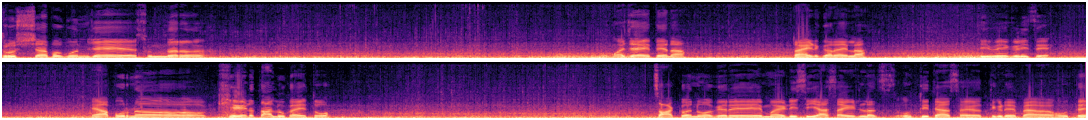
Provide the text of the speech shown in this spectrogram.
दृश्य बघून जे सुंदर मजा येते ना. राईड करायला ती वेगळीच आहे. हा पूर्ण खेड तालुका आहे तो. चाकण वगैरे एम आय डी सी या साईडलाच होती त्या साई तिकडे बॅ होते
